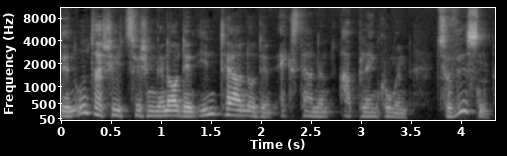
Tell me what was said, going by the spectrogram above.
den Unterschied zwischen genau den internen und den externen Ablenkungen zu wissen.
